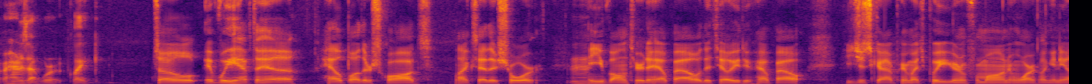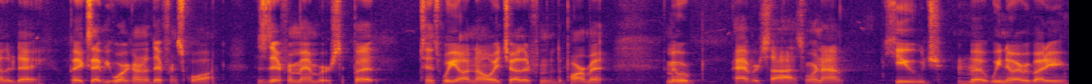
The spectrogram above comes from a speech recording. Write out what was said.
or how does that work? Like, so if we have to uh, help other squads, like I said, they're short, and you volunteer to help out, or they tell you to help out, you just gotta pretty much put your uniform on and work like any other day. But except you work on a different squad, it's different members. But since we all know each other from the department, I mean we're average size, we're not huge, but we know everybody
